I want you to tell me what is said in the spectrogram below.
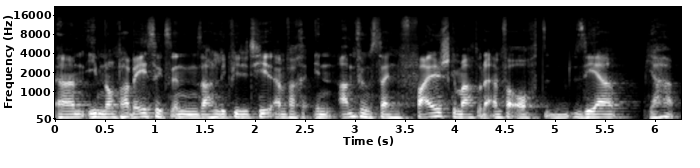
ähm, eben noch ein paar Basics in Sachen Liquidität einfach in Anführungszeichen falsch gemacht oder einfach auch sehr, ja,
